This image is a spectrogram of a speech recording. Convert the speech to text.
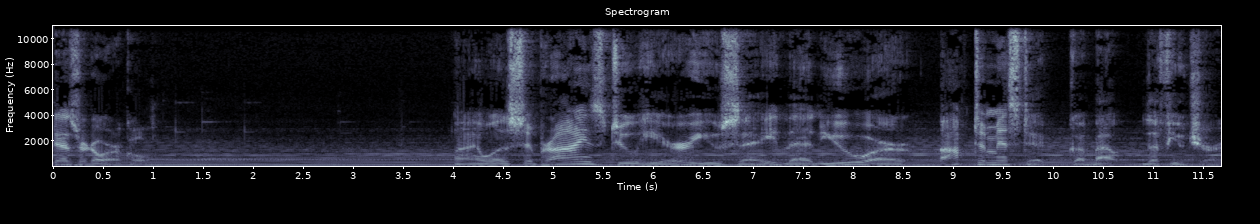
Desert Oracle, I was surprised to hear you say that you are optimistic about the future.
